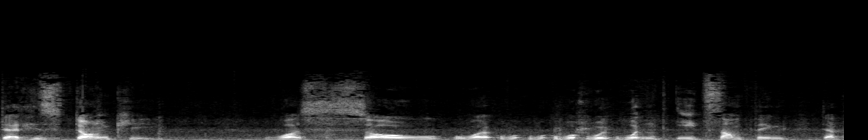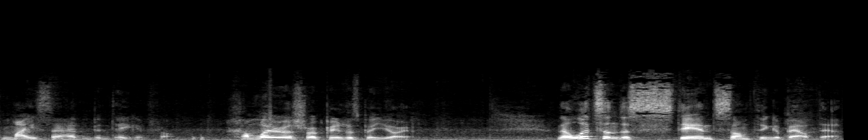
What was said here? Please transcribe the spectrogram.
that his donkey was so w- w- w- wouldn't eat something that Maisa hadn't been taken from. Chamayros Rapinchas ben Yoel. Now let's understand something about that.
